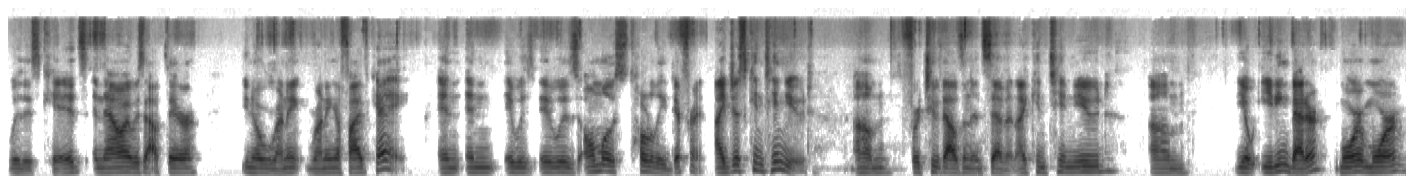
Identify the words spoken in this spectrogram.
with his kids, and now I was out there, you know, running running a 5K, and and it was it was almost totally different. I just continued um, for 2007. I continued, um, you know, eating better, more and more,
